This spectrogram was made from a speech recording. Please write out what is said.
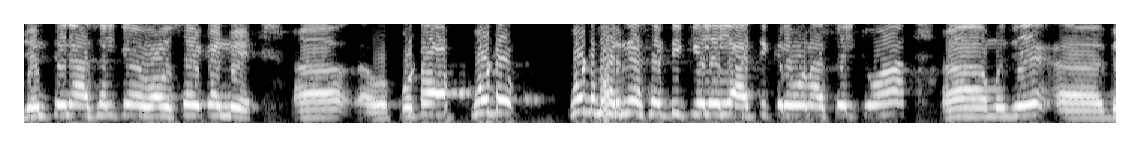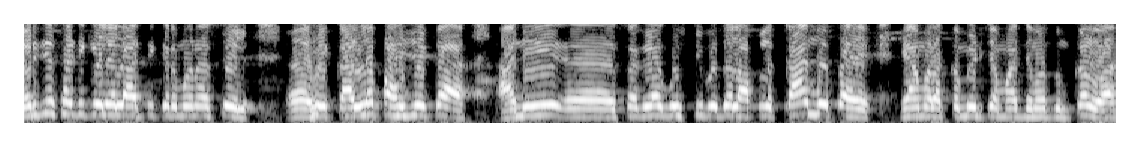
जनतेने असेल किंवा व्यावसायिकांनी पोटा पोट पोट भरण्यासाठी केलेलं अतिक्रमण असेल किंवा म्हणजे गरजेसाठी केलेलं अतिक्रमण असेल हे काढलं पाहिजे का? आणि सगळ्या गोष्टीबद्दल आपलं काय मत आहे हे आम्हाला कमेंटच्या माध्यमातून कळवा.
